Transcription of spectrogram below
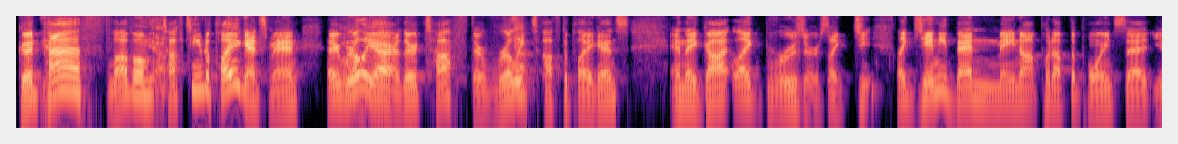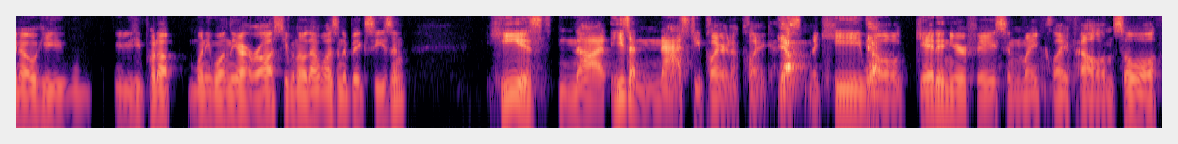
Good yeah. path. Love them. Yeah. Tough team to play against, man. They oh, really man. are. They're tough. They're really tough to play against. And they got like bruisers. Like G- like Jamie Benn may not put up the points that, you know, he he put up when he won the Art Ross, even though that wasn't a big season. He is not, he's a nasty player to play against. Yeah. Like he will get in your face and make life hell. And so will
